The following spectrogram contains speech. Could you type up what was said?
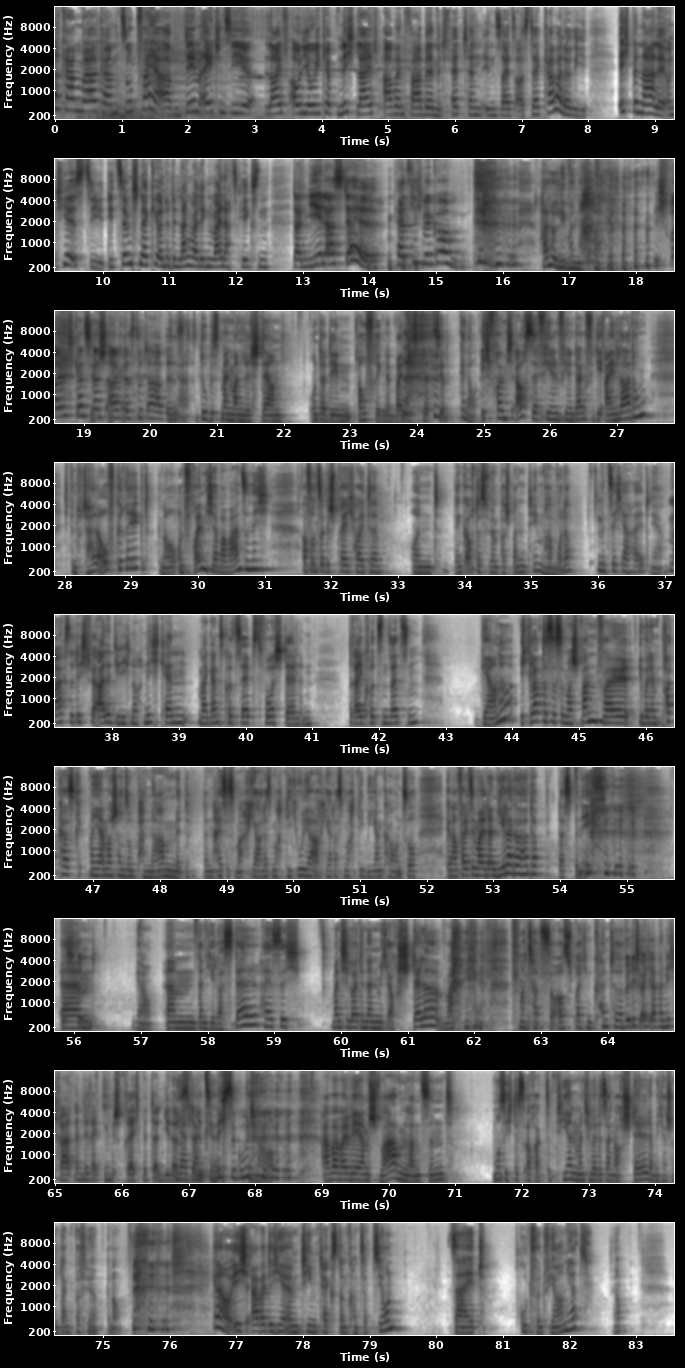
Welcome, welcome zu Feierabend, dem Agency Live Audio Recap, nicht live, aber in Farbe mit fetten Insights aus der Kavallerie. Ich bin Nale und hier ist sie, die Zimtschnecke unter den langweiligen Weihnachtskeksen, Daniela Stell. Herzlich willkommen. Hallo, liebe Nale. Ich freue mich ganz, ganz arg, dass du da bist. Ja, du bist mein Mandelstern unter den aufregenden Weihnachtsplätzchen. genau. Ich freue mich auch sehr. Vielen, vielen Dank für die Einladung. Ich bin total aufgeregt, genau, und freue mich aber wahnsinnig auf unser Gespräch heute und denke auch, dass wir ein paar spannende Themen haben, oder? Mit Sicherheit. Ja. Magst du dich für alle, die dich noch nicht kennen, mal ganz kurz selbst vorstellen in drei kurzen Sätzen? Gerne. Ich glaube, das ist immer spannend, weil über den Podcast kriegt man ja immer schon so ein paar Namen mit. Dann heißt es immer, ach ja, das macht die Julia, ach ja, das macht die Bianca und so. Genau, falls ihr mal Daniela gehört habt, das bin ich. das ähm, Genau. Ähm, Daniela Stell heiße ich. Manche Leute nennen mich auch Stelle, weil man das so aussprechen könnte. Würde ich euch aber nicht raten im direkten Gespräch mit Daniela. Das ja, danke. sie nicht so gut. Genau. Aber weil wir ja im Schwabenland sind, muss ich das auch akzeptieren. Manche Leute sagen auch Stell, da bin ich ja schon dankbar für. Genau. genau, ich arbeite hier im Team Text und Konzeption seit gut fünf Jahren jetzt. Ja.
